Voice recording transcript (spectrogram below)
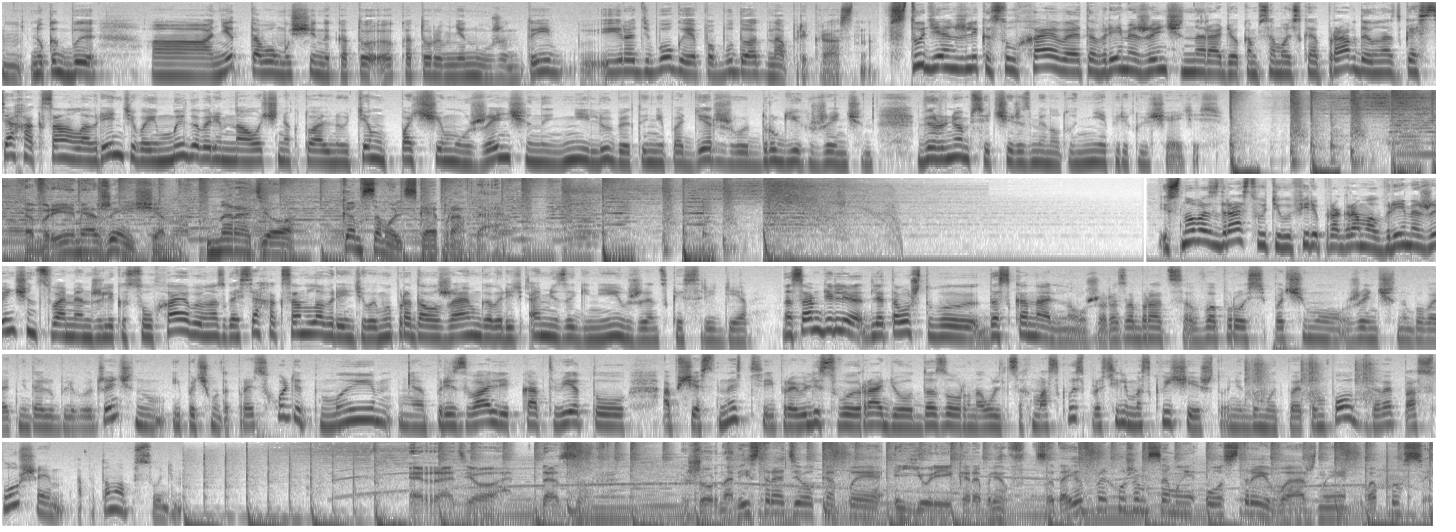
ну, как бы а, нет того мужчины, который, который мне нужен. Да и, и ради бога я побуду одна прекрасно. В студии Анжелика Сулхаева «Это время женщин» на радио «Комсомольская правда». И у нас в гостях Оксана Лаврентьева, и мы говорим на очень актуальную тему «Почему женщины не любят и не поддерживают других женщин». Вернемся через минуту, не переключайтесь. Время женщин на радио «Комсомольская правда». И снова здравствуйте. В эфире программа «Время женщин». С вами Анжелика Сулхаева. И у нас в гостях Оксана Лаврентьева. И мы продолжаем говорить о мизогинии в женской среде. На самом деле, для того, чтобы досконально уже разобраться в вопросе, почему женщины, бывает, недолюбливают женщин и почему так происходит, мы э, призвали к ответу общественность и провели свой радиодозор на улицах Москвы, спросили москвичей, что они думают по этому поводу. Давай послушаем, а потом обсудим. Радио «Дозор». Журналист радио КП Юрий Кораблев задает прохожим самые острые важные вопросы.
